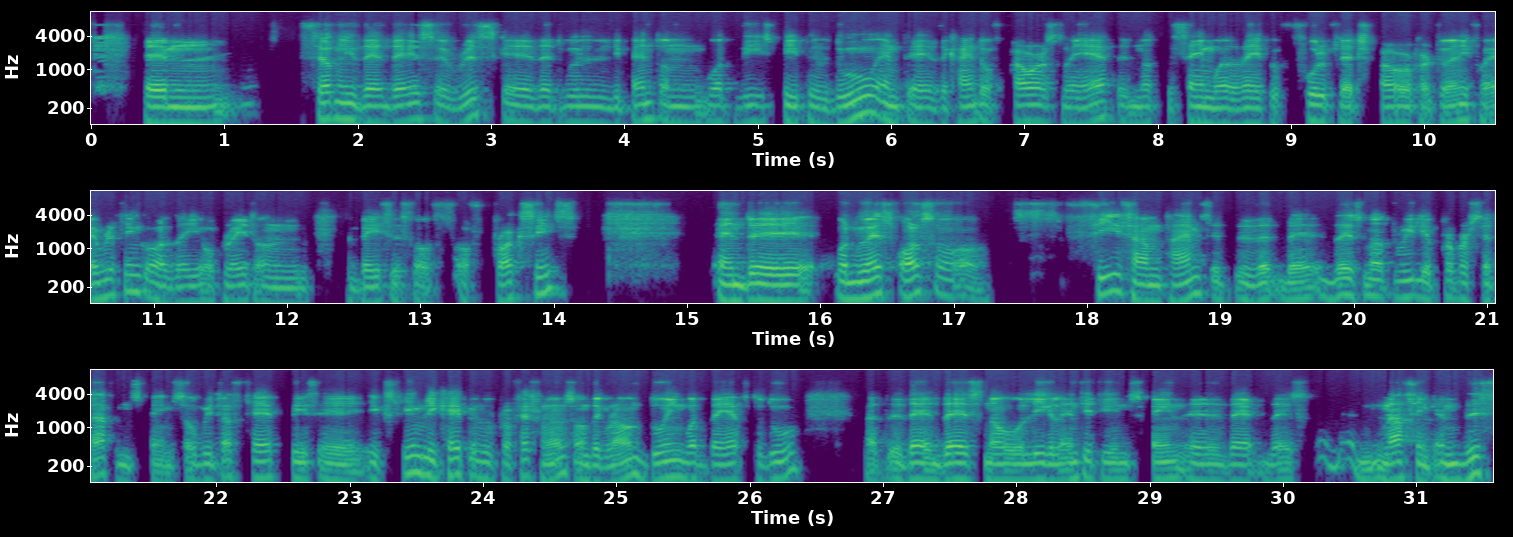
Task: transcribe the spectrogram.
um, certainly there, there is a risk uh, that will depend on what these people do and the kind of powers they have. It's not the same whether they have a full-fledged power of attorney for everything or they operate on the basis of, of proxies. And uh, what we also see sometimes is that there's not really a proper setup in Spain. So we just have these uh, extremely capable professionals on the ground doing what they have to do, but there, there's no legal entity in Spain. Uh, there, there's nothing, and this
